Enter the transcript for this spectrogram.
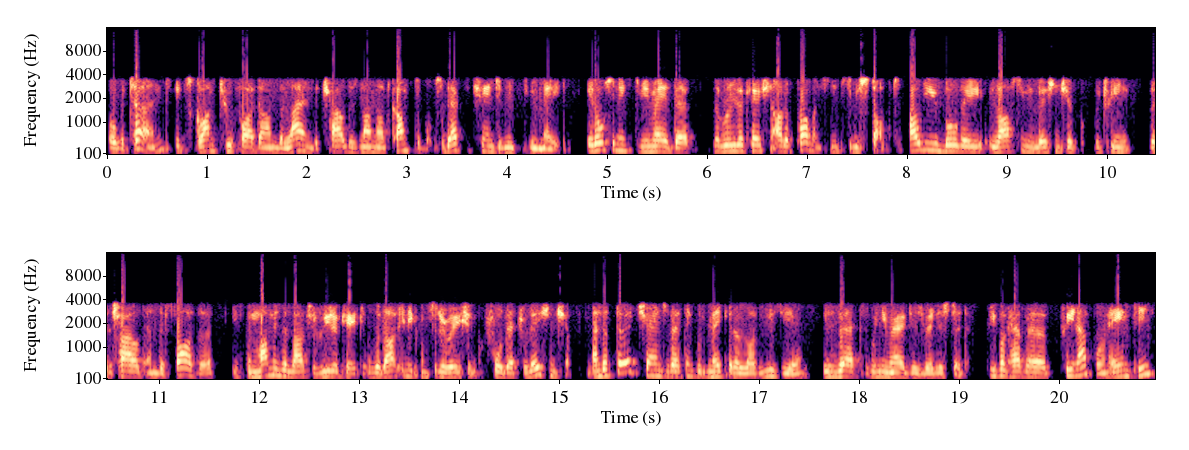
overturned, it's gone too far down the line. The child is now not comfortable. So that's a change that needs to be made. It also needs to be made that the relocation out of province needs to be stopped. How do you build a lasting relationship between the child and the father if the mom is allowed to relocate without any consideration for that relationship? And the third change that I think would make it a lot easier is that when your marriage is registered, people have a prenup or an ANC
